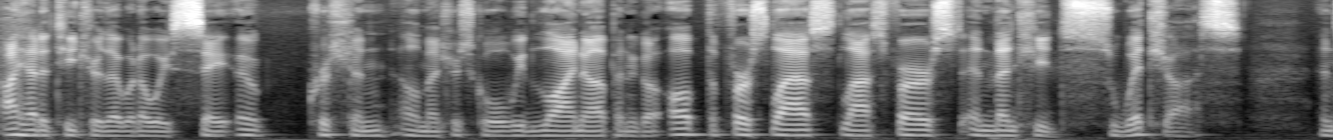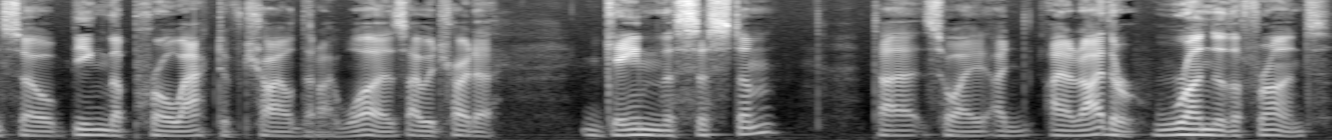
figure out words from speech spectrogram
I had a teacher that would always say, uh, Christian elementary school, we'd line up and go, oh, the first, last, last, first, and then she'd switch us. And so, being the proactive child that I was, I would try to game the system. To, so I, I'd, I'd either run to the front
